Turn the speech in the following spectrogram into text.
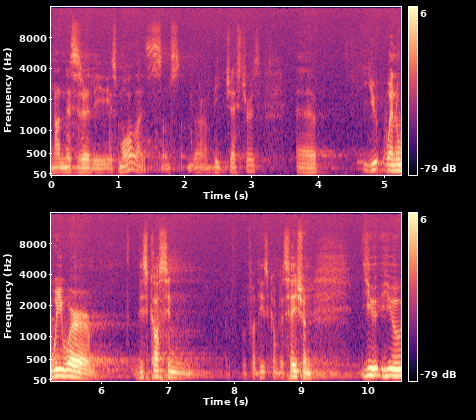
not necessarily small, there are big gestures. Uh, you, when we were discussing for this conversation, you, you,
